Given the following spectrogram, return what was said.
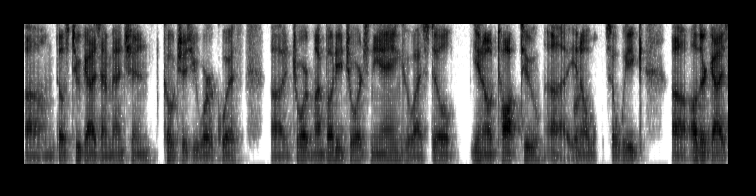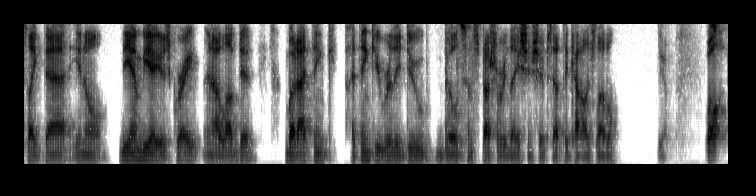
um, those two guys I mentioned, coaches you work with, uh, George, my buddy George Niang, who I still, you know, talk to, uh, you know, once a week, uh, other guys like that, you know, the NBA is great and I loved it, but I think, I think you really do build some special relationships at the college level. Yeah. Well,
